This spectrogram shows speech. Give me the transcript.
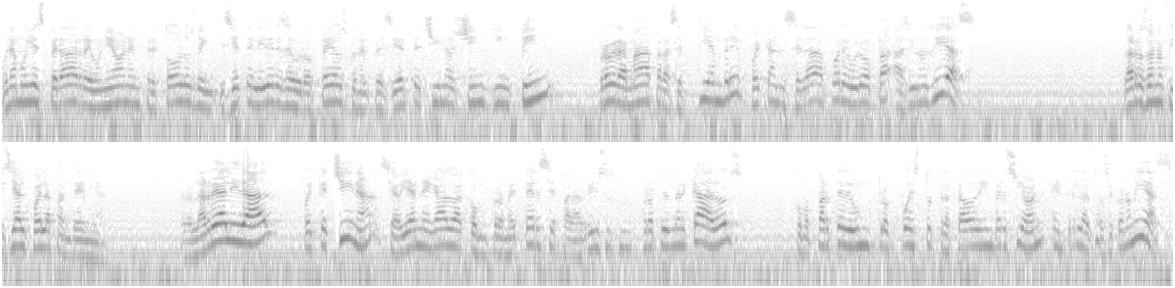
Una muy esperada reunión entre todos los 27 líderes europeos con el presidente chino Xi Jinping, programada para septiembre, fue cancelada por Europa hace unos días. La razón oficial fue la pandemia. Pero la realidad fue que China se había negado a comprometerse para abrir sus propios mercados como parte de un propuesto tratado de inversión entre las dos economías.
